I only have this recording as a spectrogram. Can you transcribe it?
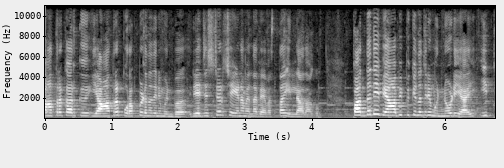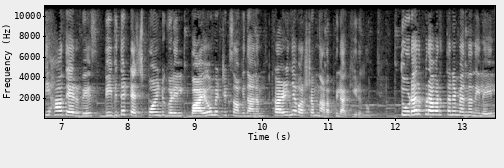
യാത്രക്കാർക്ക് യാത്ര പുറപ്പെടുന്നതിന് മുൻപ് രജിസ്റ്റർ ചെയ്യണമെന്ന വ്യവസ്ഥ ഇല്ലാതാകും. പദ്ധതി വ്യാപിപ്പിക്കുന്നതിന് മുന്നോടിയായി ഇത്തിഹാദ് എയർവേസ് വിവിധ ടച്ച് പോയിന്റുകളിൽ ബയോമെട്രിക് സംവിധാനം കഴിഞ്ഞ വർഷം നടപ്പിലാക്കിയിരുന്നു. തുടർ പ്രവർത്തനം എന്ന നിലയിൽ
